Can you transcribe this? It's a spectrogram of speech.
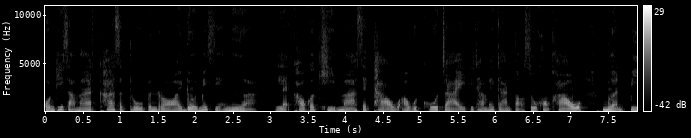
คนที่สามารถฆ่าศัตรูเป็นร้อยโดยไม่เสียเหงื่อ และเขาก็ขี่ม้าเซ็กเทาอาวุธคู่ใจที่ทำให้การต่อสู้ของเขาเหมือนปี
